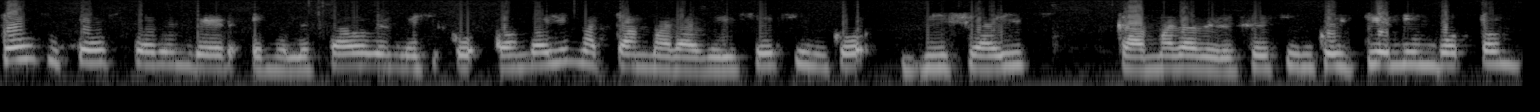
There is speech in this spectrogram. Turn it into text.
todos ustedes pueden ver en el Estado de México, cuando hay una cámara del C5, dice ahí cámara del C5 y tiene un botón.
